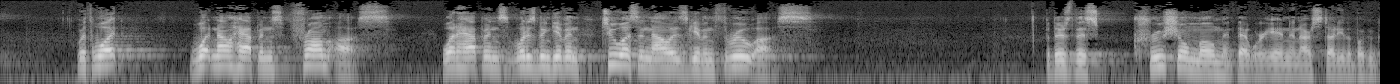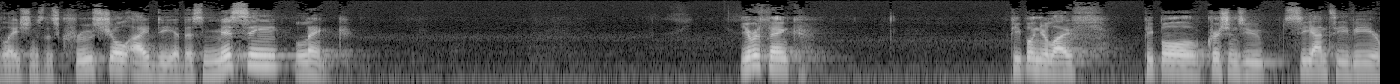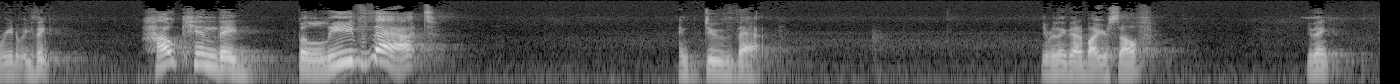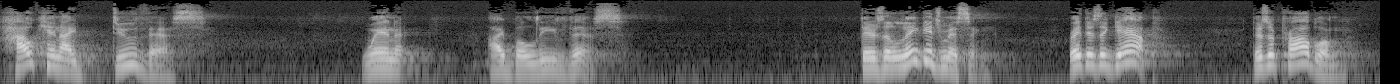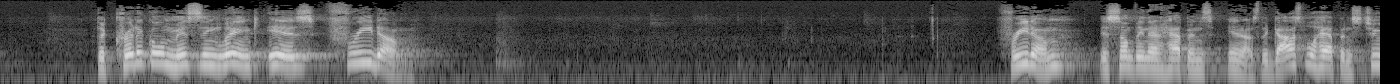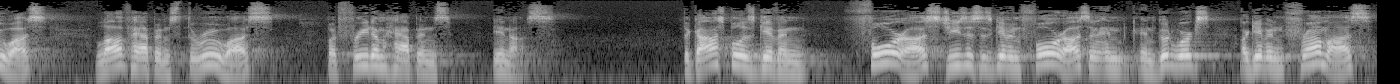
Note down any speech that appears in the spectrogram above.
with what, what now happens from us. What happens, what has been given to us and now is given through us. But there's this crucial moment that we're in in our study of the book of Galatians, this crucial idea, this missing link. You ever think people in your life, people, Christians you see on TV or read about, you think, how can they believe that and do that? You ever think that about yourself? You think, how can I do this when I believe this? There's a linkage missing, right? There's a gap, there's a problem. The critical missing link is freedom. Freedom is something that happens in us. The gospel happens to us Love happens through us, but freedom happens in us. The gospel is given for us, Jesus is given for us, and, and, and good works are given from us.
